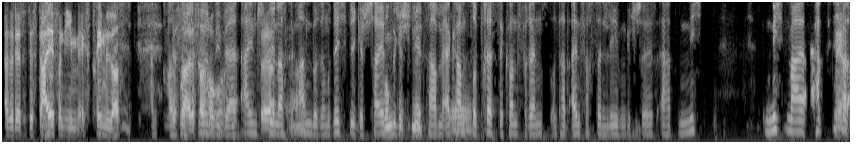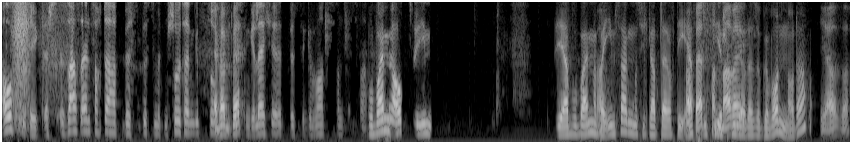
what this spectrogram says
also der, der Style von ihm extrem lost. Das so war- das war schön, Horror. wie wir ein Spiel Ja. nach dem Ja. anderen richtige Scheiße gespielt haben. Er kam äh, zur Pressekonferenz und hat einfach sein Leben gechillt. Er hat nicht, nicht mal, er hat sich nicht Ja. mal aufgeregt. Er saß einfach da, hat bis, bisschen mit den Schultern gezogen, Er ein bisschen gelächelt, bisschen gemotzt und das war's. Wobei man auch zu ihm. Ja, wobei man War- bei ihm sagen muss, ich glaube, der hat auch die War ersten vier Spiele Marwijk- oder so gewonnen, oder? Ja, sag.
